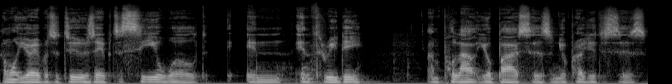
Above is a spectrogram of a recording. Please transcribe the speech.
and what you're able to do is able to see a world in in 3D and pull out your biases and your prejudices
